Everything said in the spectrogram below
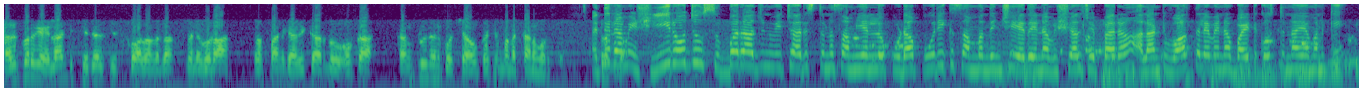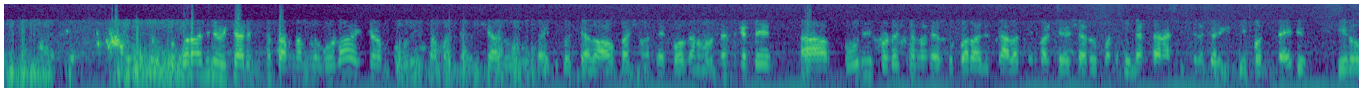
తదుపరిగా ఎలాంటి చర్యలు తీసుకోవాలన్న దానిపైన కూడా ప్రస్తుతానికి అధికారులు ఒక కన్క్లూజన్కి వచ్చే అవకాశం మనకు కనబడుతుంది. అయితే రమేష్ ఈ రోజు సుబ్బరాజును విచారిస్తున్న సమయంలో కూడా పూరికి సంబంధించి ఏదైనా విషయాలు చెప్పారా? అలాంటి వార్తలు ఏమైనా బయటకు వస్తున్నాయా మనకి? సుబ్బరాజుని విచారిస్తున్న తరుణంలో కూడా ఇక్కడ పూరి సంబంధించిన విషయాలు బయటకు వచ్చే అవకాశం అయితే ఎక్కువ కనబడుతుంది. ఎందుకంటే ఆ పూరి ప్రొడక్షన్లోనే సుబ్బరాజు చాలా సినిమాలు చేశారు. కొన్ని విలన్గా నటించడం జరిగింది. కొన్ని సైడ్ హీరో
